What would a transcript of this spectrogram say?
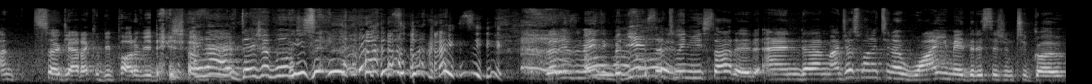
I'm so glad I could be part of your deja And I vu. have deja vu of you saying. That's so crazy. That is amazing. Oh but yes, that's when you started. And um, I just wanted to know why you made the decision to go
